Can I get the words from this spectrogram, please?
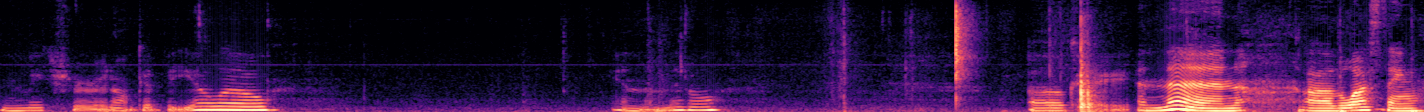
Make sure I don't get the yellow in the middle. Okay, and then uh, the last thing,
